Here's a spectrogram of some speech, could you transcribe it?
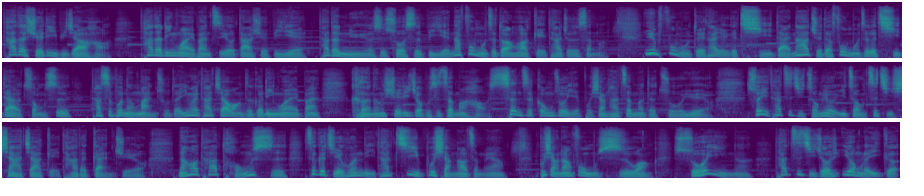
他的学历比较好。他的另外一半只有大学毕业，他的女儿是硕士毕业。那父母这段话给他就是什么？因为父母对他有一个期待，那他觉得父母这个期待总是他是不能满足的，因为他交往这个另外一半可能学历就不是这么好，甚至工作也不像他这么的卓越哦，所以他自己总有一种自己下嫁给他的感觉哦。然后他同时这个结婚礼，他既不想要怎么样，不想让父母失望，所以呢。他自己就用了一个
